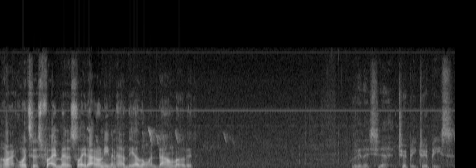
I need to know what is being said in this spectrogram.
Alright, what's this, five minutes late? I don't even have the other one downloaded. Look at this shit, drippy drippies.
